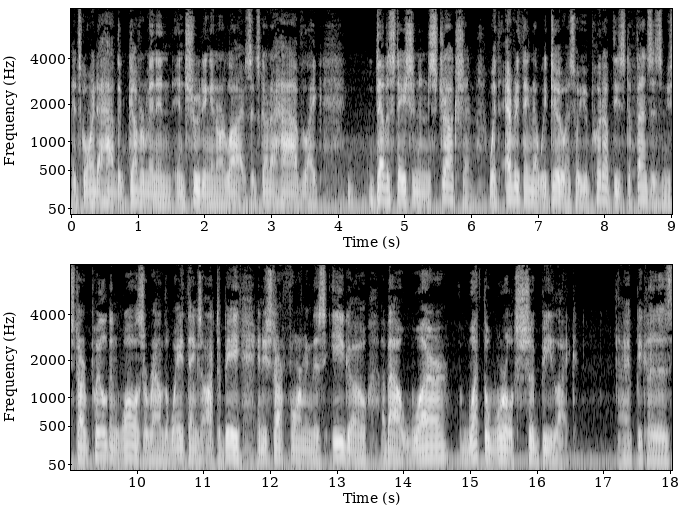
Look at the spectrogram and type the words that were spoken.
It's going to have the government in, intruding in our lives. It's going to have like devastation and destruction with everything that we do. And so you put up these defenses and you start building walls around the way things ought to be and you start forming this ego about where what the world should be like. Right? Because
